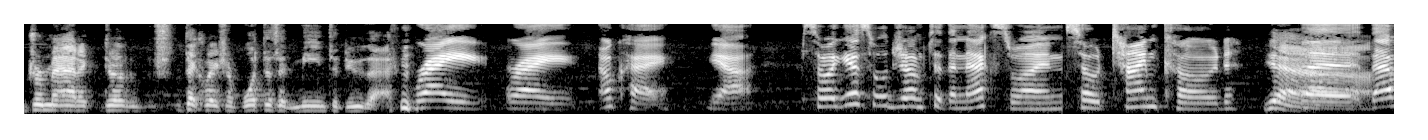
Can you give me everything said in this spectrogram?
dramatic de- declaration of what does it mean to do that Right, right. Okay. Yeah. So I guess we'll jump to the next one. So time code. yeah The, that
